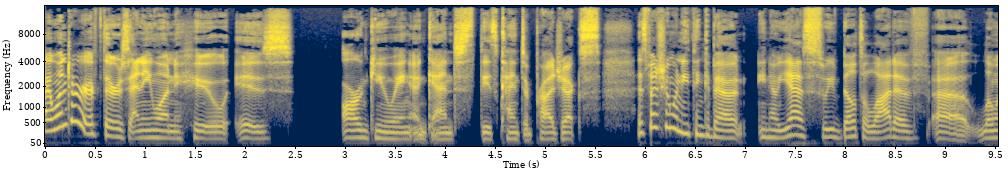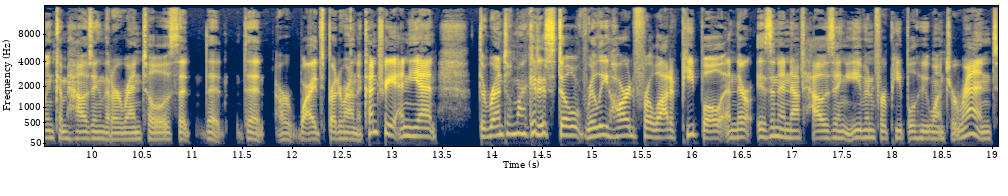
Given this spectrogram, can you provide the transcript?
I wonder if there's anyone who is arguing against these kinds of projects, especially when you think about, you know, yes, we've built a lot of uh, low income housing that are rentals that that that are widespread around the country, and yet the rental market is still really hard for a lot of people, and there isn't enough housing even for people who want to rent.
